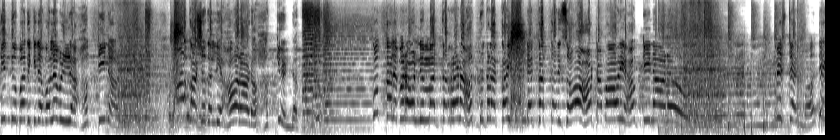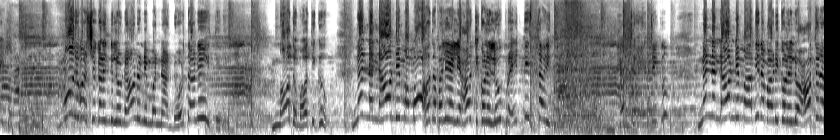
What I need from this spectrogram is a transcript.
ತಿಂದು ಬದುಕಿದ ಒಲವುಳ್ಳ ಹಕ್ಕಿ ನಾನು. ಆಕಾಶದಲ್ಲಿ ಹಾರಾಡೋ ಹಕ್ಕಿಯನ್ನು ಕಂಡು ಕುಕ್ಕಲು ಬರೋ ನಿಮ್ಮ ತರಣ ಹದ್ದುಗಳ ಕತ್ತರಿಸೋ ಹಠಮಾರಿ ಹಕ್ಕಿ ನಾನು. ಮಿಸ್ಟರ್ ಮಾಂತೇಶ್ ಮೂರು ವರ್ಷಗಳಿಂದಲೂ ನಾನು ನಿಮ್ಮನ್ನ ನೋಡ್ತಾನೇ ಇದ್ದೀನಿ. ಮಾತು ಮಾತಿಗೂ ನಾವು ನಿಮ್ಮ ಮೋಹದ ಬಲೆಯಲ್ಲಿ ಹಾಕಿಕೊಳ್ಳಲು ಪ್ರಯತ್ನಿಸ್ತಾ ಇದ್ದೀನಿ. ಹೆಜ್ಜೆಗೂ ನನ್ನ ನಾನು ನಿಮ್ಮ ಅಧೀನ ಮಾಡಿಕೊಳ್ಳಲು ಆತುರ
